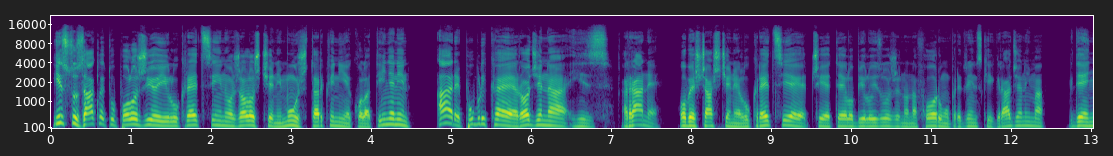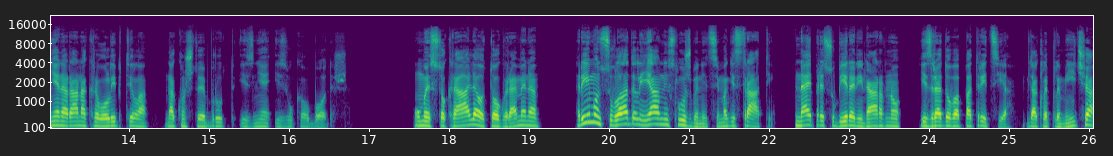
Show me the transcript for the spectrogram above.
Istu zakletu položio je i Lukrecijin ožalošćeni muž Tarkvinije Kolatinjanin, a Republika je rođena iz rane obeščašćene Lukrecije, čije je telo bilo izloženo na forumu pred rimskih građanima, gde je njena rana krvoliptila nakon što je Brut iz nje izvukao bodež. Umesto kralja od tog vremena, Rimom su vladali javni službenici, magistrati. Najpre su birani naravno iz redova patricija, dakle plemića,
